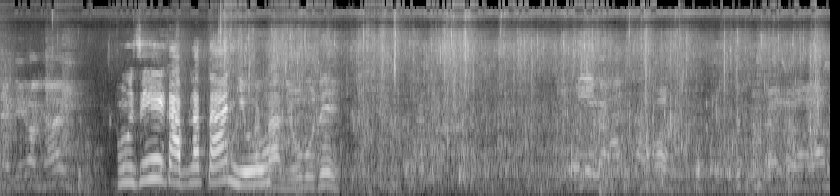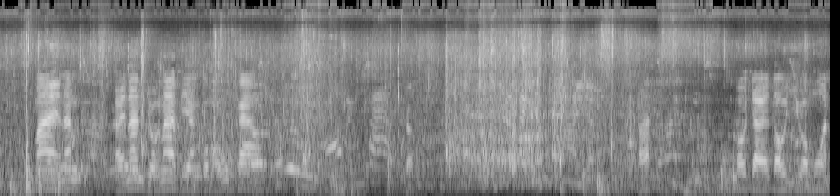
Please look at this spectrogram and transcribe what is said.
ใหญ่ดีหน่อยไงมูซี่กับหลักฐานอยู่บ้านอยู่มูที ไม่นั่นไอ้นั่นจองหน้าเตียงก็มาอุ้งข้าวครับฮะเข้าใจเตายีวม่วน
